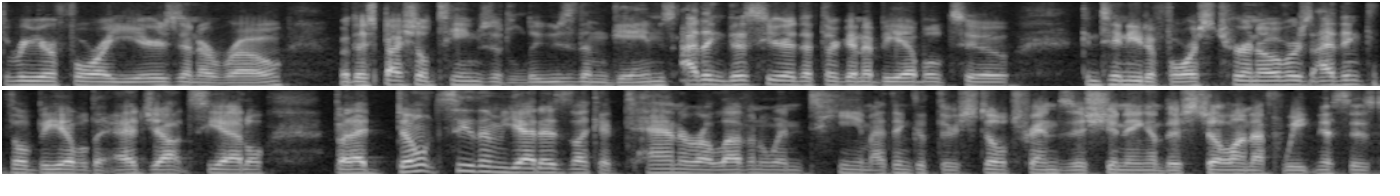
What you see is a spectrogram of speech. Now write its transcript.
three or four years in a row, where their special teams would lose them games. I think this year that they're going to be able to continue to force turnovers. I think that they'll be able to edge out Seattle, but I don't see them yet as like a 10 or 11 win team. I think that they're still transitioning and there's still enough weaknesses.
